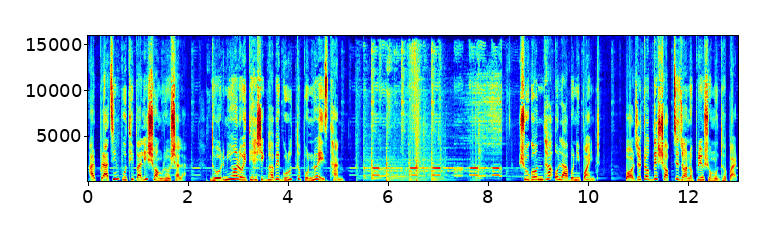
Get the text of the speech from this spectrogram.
আর প্রাচীন পুঁথিপালির সংগ্রহশালা। ধর্মীয় আর ঐতিহাসিকভাবে গুরুত্বপূর্ণ এই স্থান। সুগন্ধা ও লাবণী পয়েন্ট, পর্যটকদের সবচেয়ে জনপ্রিয় সমুদ্র পাড়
